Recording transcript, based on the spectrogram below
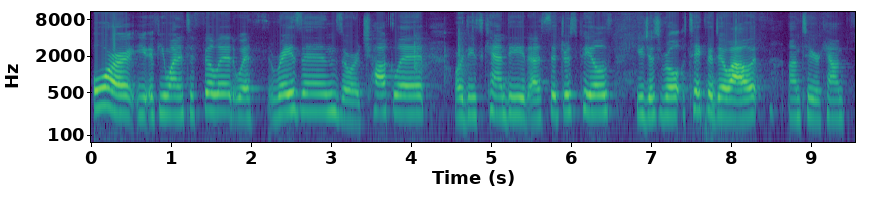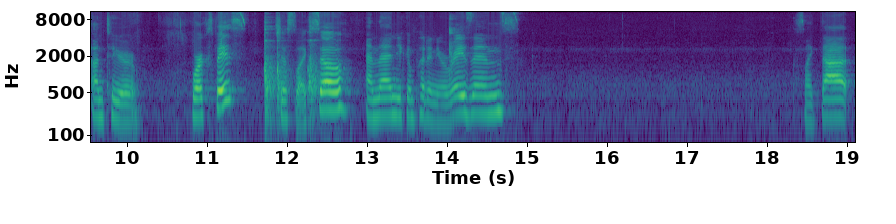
or you, if you wanted to fill it with raisins or chocolate or these candied uh, citrus peels, you just roll, take the dough out onto your, count, onto your workspace, just like so, and then you can put in your raisins, just like that,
